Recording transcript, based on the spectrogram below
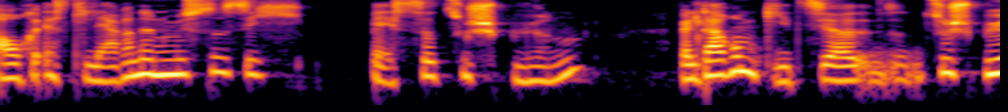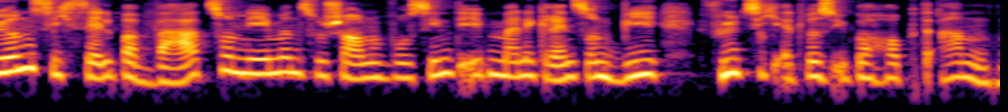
auch erst lernen müssen, sich besser zu spüren? Weil darum geht es ja, zu spüren, sich selber wahrzunehmen, zu schauen, wo sind eben meine Grenzen und wie fühlt sich etwas überhaupt an.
